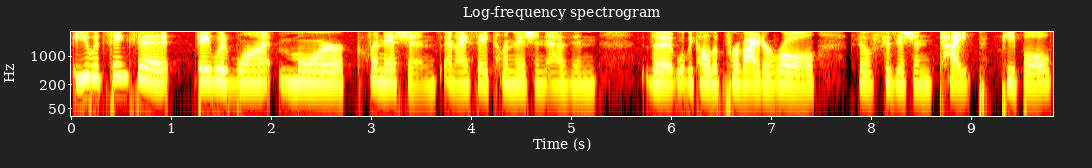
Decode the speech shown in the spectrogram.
You would think that they would want more clinicians, and I say clinician as in the what we call the provider role, so physician type people,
